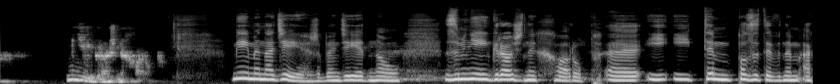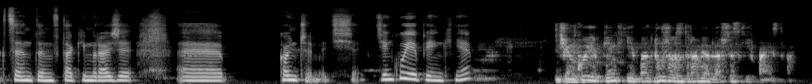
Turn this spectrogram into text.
mniej groźnych chorób. Miejmy nadzieję, że będzie jedną z mniej groźnych chorób. E, I, i tym pozytywnym akcentem w takim razie e, kończymy dzisiaj. Dziękuję pięknie. Dziękuję pięknie. Dużo zdrowia dla wszystkich Państwa.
